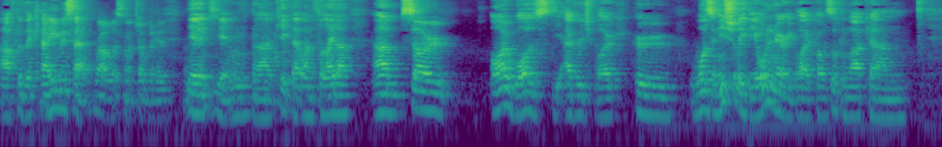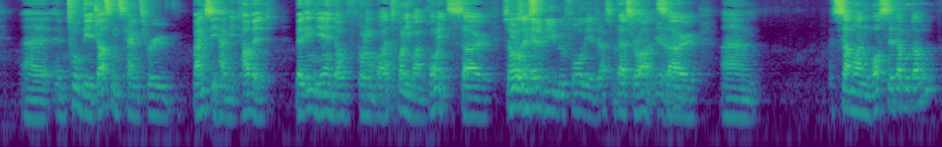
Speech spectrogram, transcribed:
after the K mishap. Well, let's not jump ahead. Yeah, yeah, we'll uh, keep that one for later. Um, so, I was the average bloke who was initially the ordinary bloke. I was looking like, um, uh, until the adjustments came through, Banksy had me covered. But in the end, I've got him by 21 points. So, So I was ahead of you before the adjustment. That's right. Yeah. So, um, someone lost their double double,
